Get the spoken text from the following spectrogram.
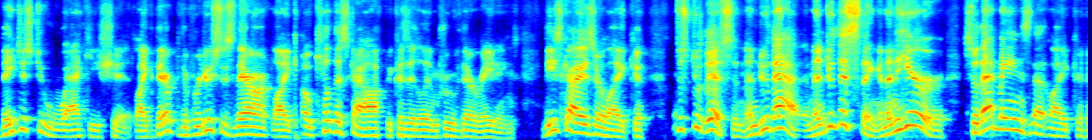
they just do wacky shit. Like they're the producers there aren't like, oh, kill this guy off because it'll improve their ratings. These guys are like, just do this and then do that and then do this thing and then here. So that means that like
